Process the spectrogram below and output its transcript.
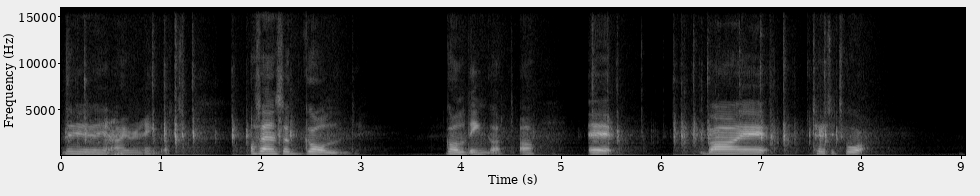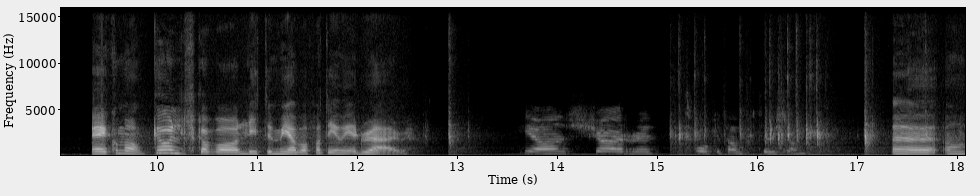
det är iron ingot. Och sen så gold. Gold ingot. Ja. Eh, är 32? Eh, kom ihåg, guld ska vara lite mer bara för att det är mer rare. Jag kör två och ett halvt tusen. Eh, ja.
